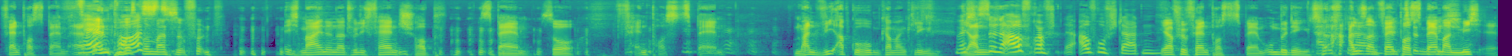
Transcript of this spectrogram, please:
Fanpost-Spam. Äh, Fanpost? von meinst du fünf? ich meine natürlich Fanshop. Spam. So. Fanpost-Spam. Mann, wie abgehoben kann man klingen? Möchtest Jan, du einen ja. Aufruf, Aufruf starten? Ja, für Fanpost-Spam, unbedingt. Alles. Alles an Fanpost-Spam an mich. Ey.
